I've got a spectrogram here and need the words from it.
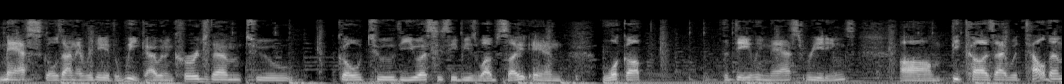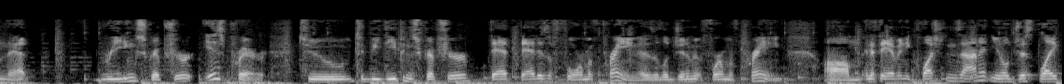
mass goes on every day of the week. I would encourage them to go to the USCCB's website and look up the daily mass readings, um, because I would tell them that reading scripture is prayer. To to be deep in scripture, that that is a form of praying. That is a legitimate form of praying. Um, and if they have any questions on it, you know, just like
